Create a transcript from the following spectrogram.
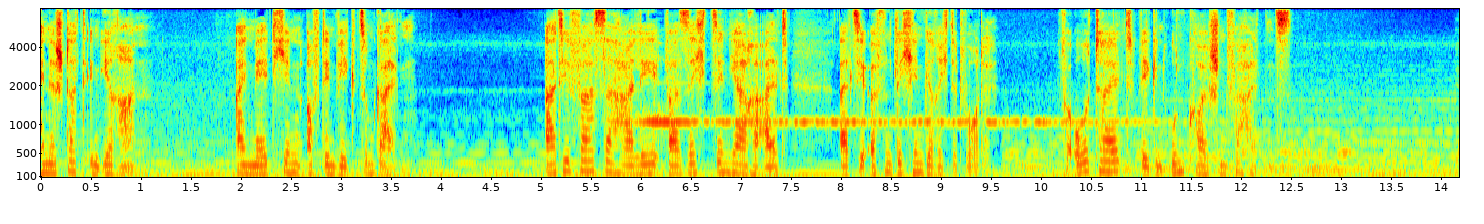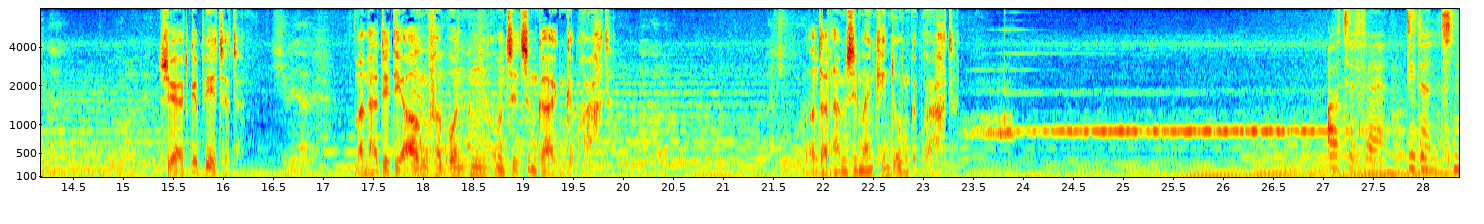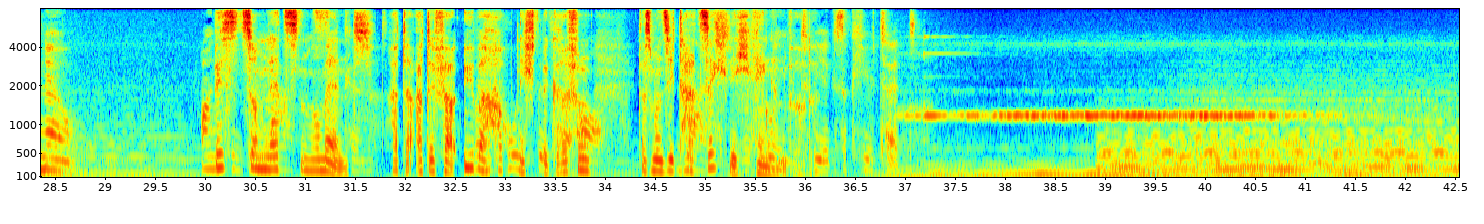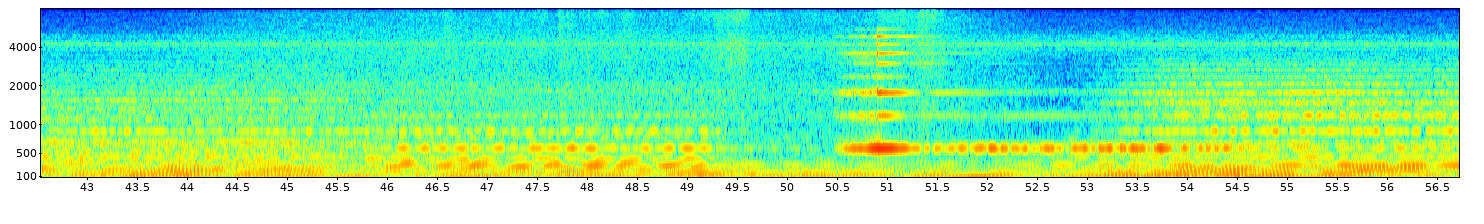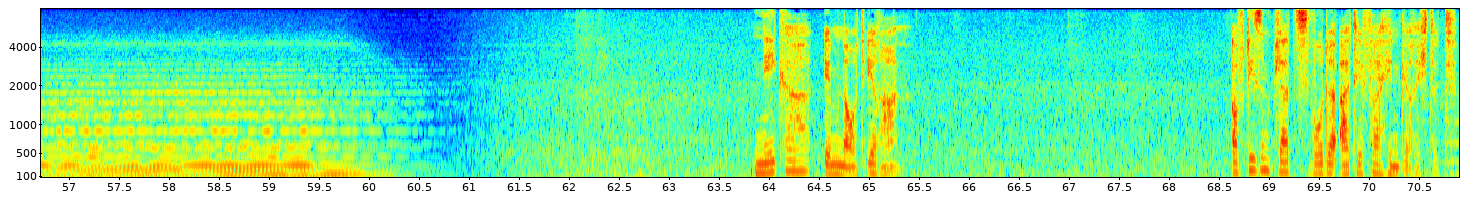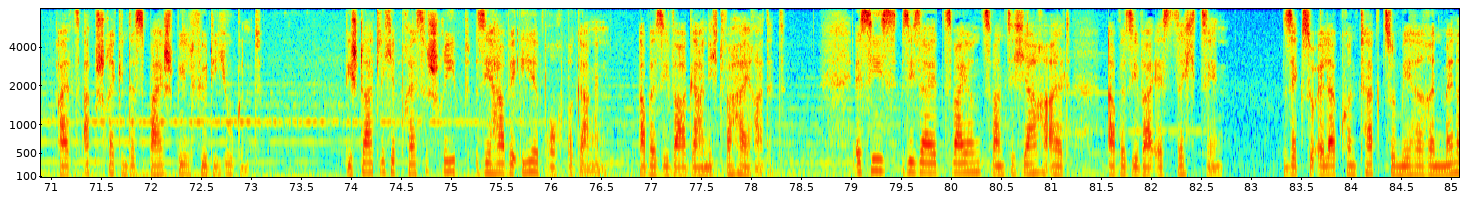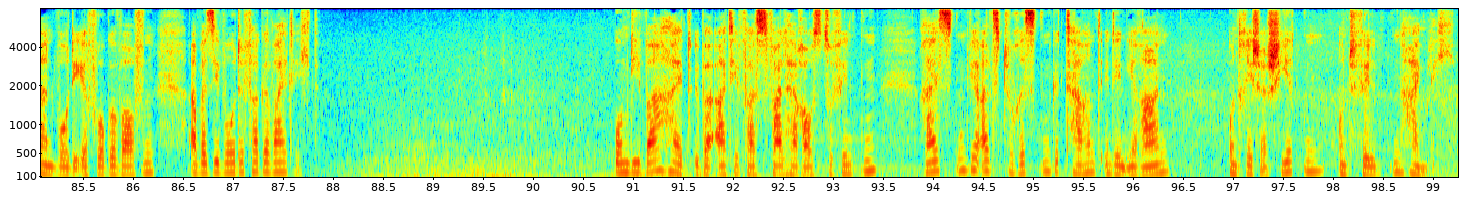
Eine Stadt im Iran. Ein Mädchen auf dem Weg zum Galgen. Atifa Sahale war 16 Jahre alt, als sie öffentlich hingerichtet wurde. Verurteilt wegen unkeuschen Verhaltens. Sie hat gebetet. Man hat ihr die Augen verbunden und sie zum Galgen gebracht. Und dann haben sie mein Kind umgebracht. Bis zum letzten Moment hatte Atifa überhaupt nicht begriffen, dass man sie tatsächlich hängen würde. Neka im Nordiran. Auf diesem Platz wurde Atifa hingerichtet, als abschreckendes Beispiel für die Jugend. Die staatliche Presse schrieb, sie habe Ehebruch begangen, aber sie war gar nicht verheiratet. Es hieß, sie sei 22 Jahre alt, aber sie war erst 16. Sexueller Kontakt zu mehreren Männern wurde ihr vorgeworfen, aber sie wurde vergewaltigt. Um die Wahrheit über Atifas Fall herauszufinden, reisten wir als Touristen getarnt in den Iran und recherchierten und filmten heimlich.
